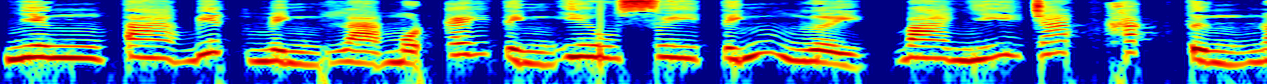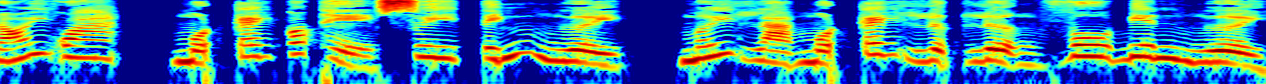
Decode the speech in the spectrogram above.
nhưng ta biết mình là một cái tình yêu suy tính người. Ba nhĩ chát khắc từng nói qua, một cái có thể suy tính người, mới là một cái lực lượng vô biên người.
